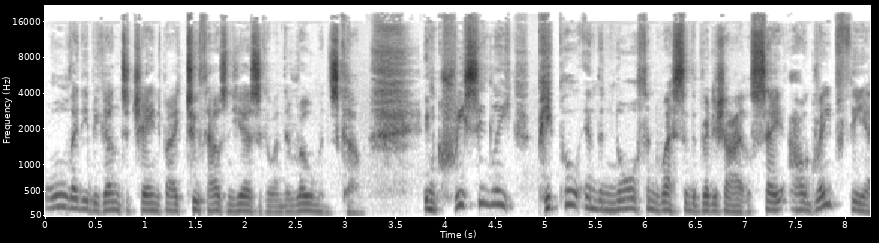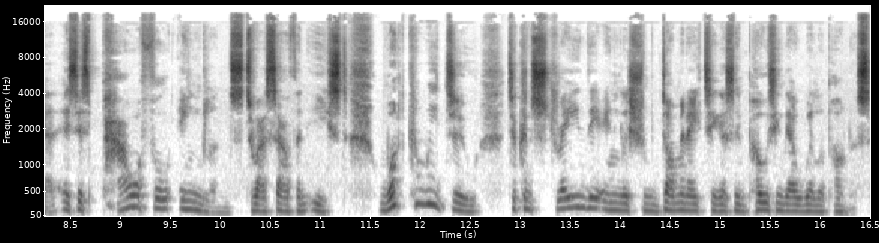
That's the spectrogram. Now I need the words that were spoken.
already begun to change by 2,000 years ago when the Romans come, increasingly people in the north and west of the British Isles say, Our great fear is this powerful England to our south and east. What can we do to constrain the English from dominating us and imposing their will upon us?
